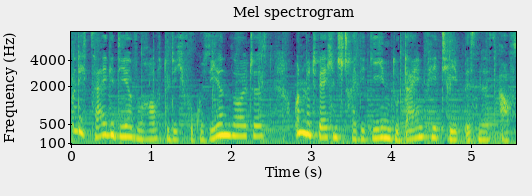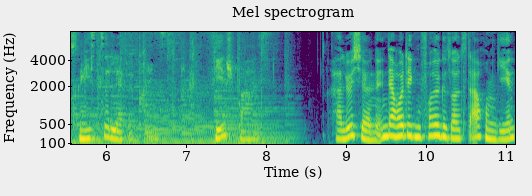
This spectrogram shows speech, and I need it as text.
und ich zeige dir, worauf du dich fokussieren solltest und mit welchen Strategien du dein PT-Business aufs nächste Level bringst. Viel Spaß! Hallöchen, in der heutigen Folge soll es darum gehen,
